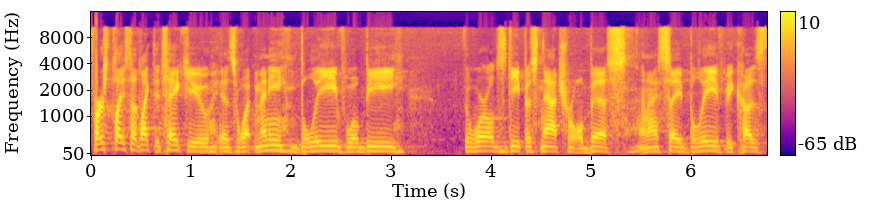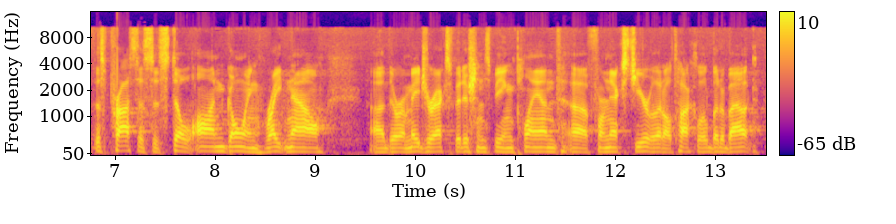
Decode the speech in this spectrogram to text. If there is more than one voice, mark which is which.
Speaker 1: First place I'd like to take you is what many believe will be the world's deepest natural abyss. And I say believe because this process is still ongoing right now. Uh, there are major expeditions being planned uh, for next year that I'll talk a little bit about.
